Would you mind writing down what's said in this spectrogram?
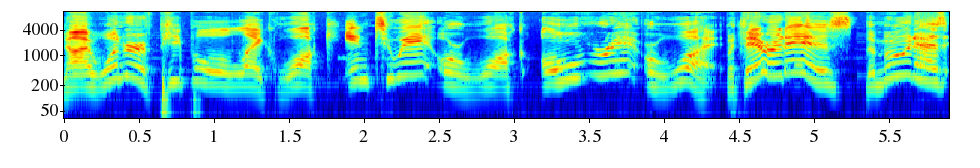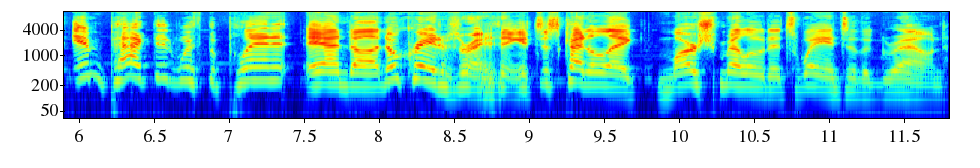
Now, I wonder if people like walk into it or walk over it or what. But there it is. The moon has impacted with the planet and uh, no craters or anything. It just kind of like marshmallowed its way into the ground.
